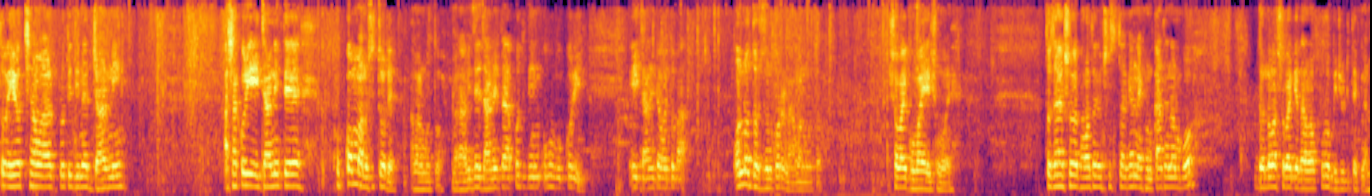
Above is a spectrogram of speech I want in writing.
তো এই হচ্ছে আমার প্রতিদিনের জার্নি। আশা করি এই জার্নিতে খুব কম মানুষ চলে আমার মতো। মানে আমি যে জার্নিটা প্রতিদিন উপভোগ করি, এই জার্নিটা হয়তো বা অন্য দশজন করে না আমার মতো। সবাই ঘুমায় এই সময়। তো যাই হোক, সবাই ভালো থাকেন, সুস্থ থাকেন। এখন কাজে নামবো। ধন্যবাদ সবাইকে আমার পুরো ভিডিওটি দেখলেন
